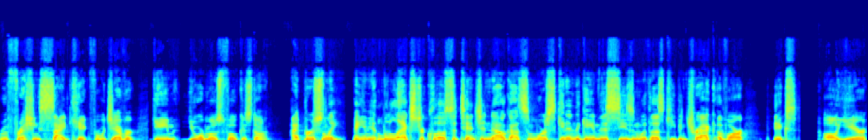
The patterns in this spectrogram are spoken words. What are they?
A refreshing sidekick for whichever game you're most focused on. I personally paying a little extra close attention now, got some more skin in the game this season with us keeping track of our picks all year.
